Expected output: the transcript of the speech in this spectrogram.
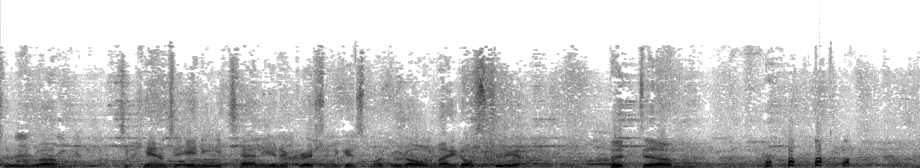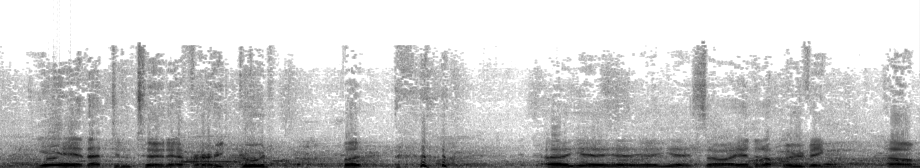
to um, to counter any Italian aggression against my good old mate Austria. But um, yeah, that didn't turn out very good. But uh, yeah, yeah, yeah, yeah. So I ended up moving. Um,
